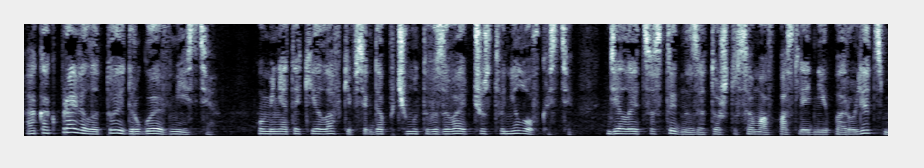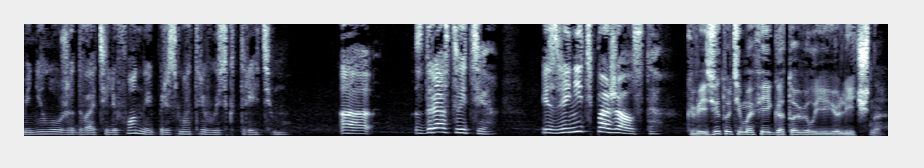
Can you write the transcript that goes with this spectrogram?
а как правило, то и другое вместе. У меня такие лавки всегда почему-то вызывают чувство неловкости. Делается стыдно за то, что сама в последние пару лет сменила уже два телефона и присматриваюсь к третьему. А, здравствуйте. Извините, пожалуйста. К визиту Тимофей готовил ее лично.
